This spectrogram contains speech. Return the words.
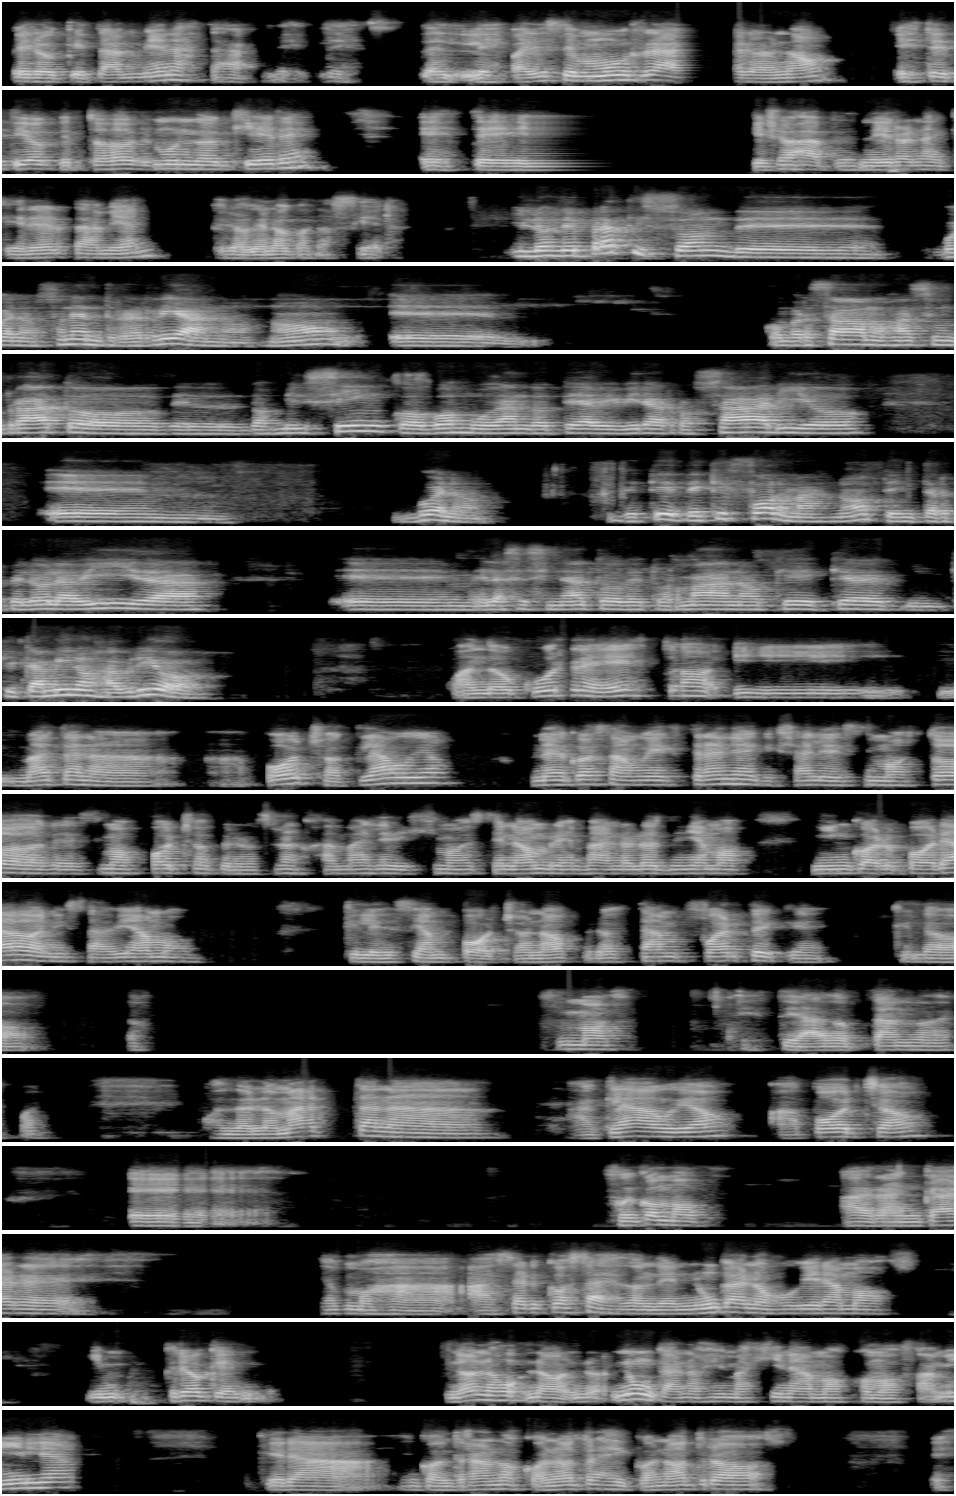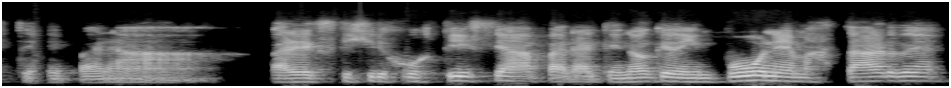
pero que también hasta les, les parece muy raro, ¿no? Este tío que todo el mundo quiere, este, que ellos aprendieron a querer también, pero que no conocieron. Y los Leprati son de, bueno, son entrerrianos, ¿no? Eh, conversábamos hace un rato del 2005, vos mudándote a vivir a Rosario. Eh, bueno, ¿de qué, ¿de qué formas ¿no? te interpeló la vida, eh, el asesinato de tu hermano? ¿Qué, qué, caminos abrió? Cuando ocurre esto y, matan a, a, Pocho, a Claudio, una cosa muy extraña que ya le decimos todos, le decimos Pocho, pero nosotros jamás le dijimos ese nombre, es más, no lo teníamos ni incorporado ni sabíamos que le decían Pocho, ¿no? Pero es tan fuerte que, que lo, fuimos este, adoptando después. Cuando lo matan a, Claudio, a Pocho, eh, fue como arrancar, eh, digamos, a, hacer cosas donde nunca nos hubiéramos, y creo que no, no, nunca nos imaginamos como familia, que era encontrarnos con otras y con otros este, para, para exigir justicia, para que no quede impune más tarde,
